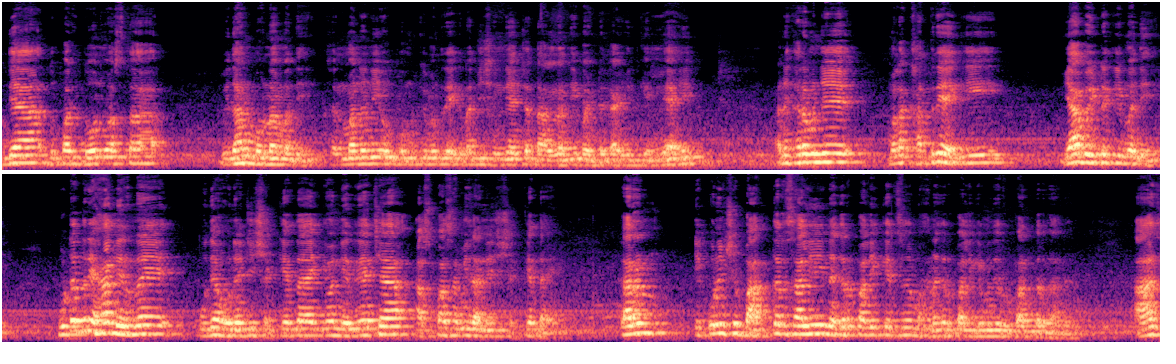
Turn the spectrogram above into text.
उद्या दुपारी दोन वाजता विधानभवनामध्ये सन्माननीय उपमुख्यमंत्री एकनाथजी शिंदे यांच्या दालनात ही बैठक आयोजित केलेली आहे. आणि खरं म्हणजे मला खात्री आहे की या बैठकीमध्ये कुठंतरी हा निर्णय उद्या होण्याची शक्यता आहे किंवा निर्णयाच्या आसपास आम्ही जाण्याची शक्यता आहे. कारण एकोणीसशे बहात्तर साली नगरपालिकेचं महानगरपालिकेमध्ये रूपांतर झालं. आज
